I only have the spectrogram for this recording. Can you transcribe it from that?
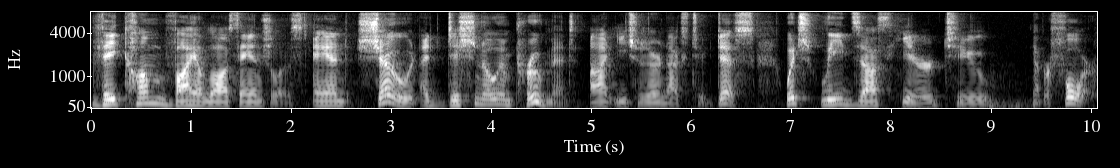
they come via Los Angeles and showed additional improvement on each of their next two discs, which leads us here to number four.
